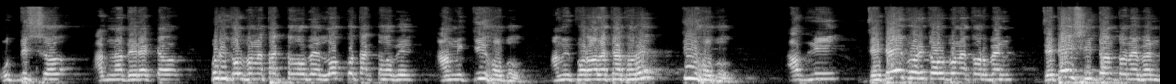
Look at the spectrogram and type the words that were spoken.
উদ্দেশ্য, আপনাদের একটা পরিকল্পনা থাকতে হবে, লক্ষ্য থাকতে হবে, আমি কি হব? আমি পড়ালেখা করে কি হব? আপনি যেটাই পরিকল্পনা করবেন, যেটাই সিদ্ধান্ত নেবেন,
